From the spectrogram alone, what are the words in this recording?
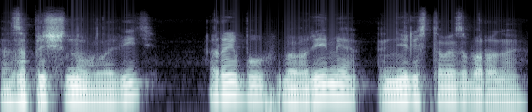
запрещено ловить рыбу во время нерестовой забороны.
